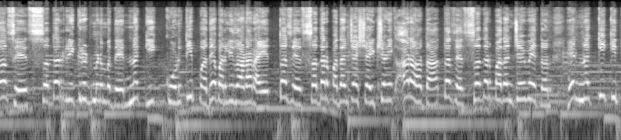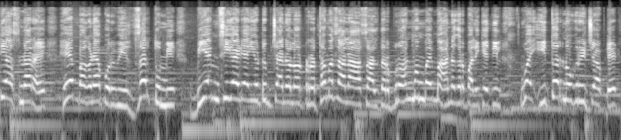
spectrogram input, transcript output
तसेच सदर रिक्रुटमेंटमध्ये नक्की कोणती पदे भरली जाणार आहेत? तसेच सदर पदांच्या शैक्षणिक अर्हता तसेच सदर पदांचे वेतन हे नक्की किती असणार आहे? हे बघण्यापूर्वी जर तुम्ही बी एम सी गाईड या यूट्यूब चॅनलवर प्रथमच आला असाल तर बृहन्मुंबई महानगरपालिकेतील व इतर नोकरीचे अपडेट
